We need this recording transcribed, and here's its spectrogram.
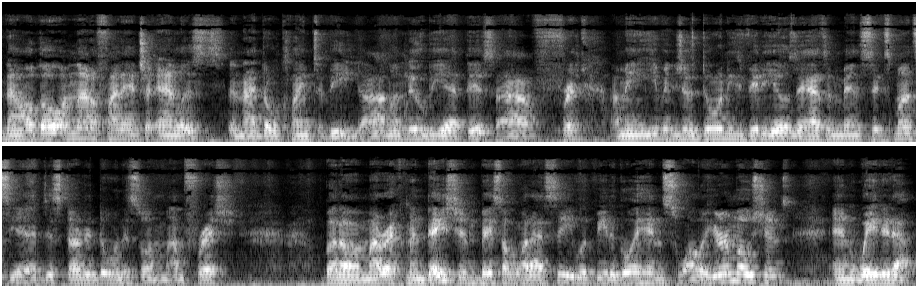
Now, although I'm not a financial analyst and I don't claim to be, I'm a newbie at this. I'm fresh. I mean, even just doing these videos, it hasn't been six months yet. I just started doing this, so I'm, I'm fresh. But um, my recommendation, based on what I see, would be to go ahead and swallow your emotions and wait it out.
